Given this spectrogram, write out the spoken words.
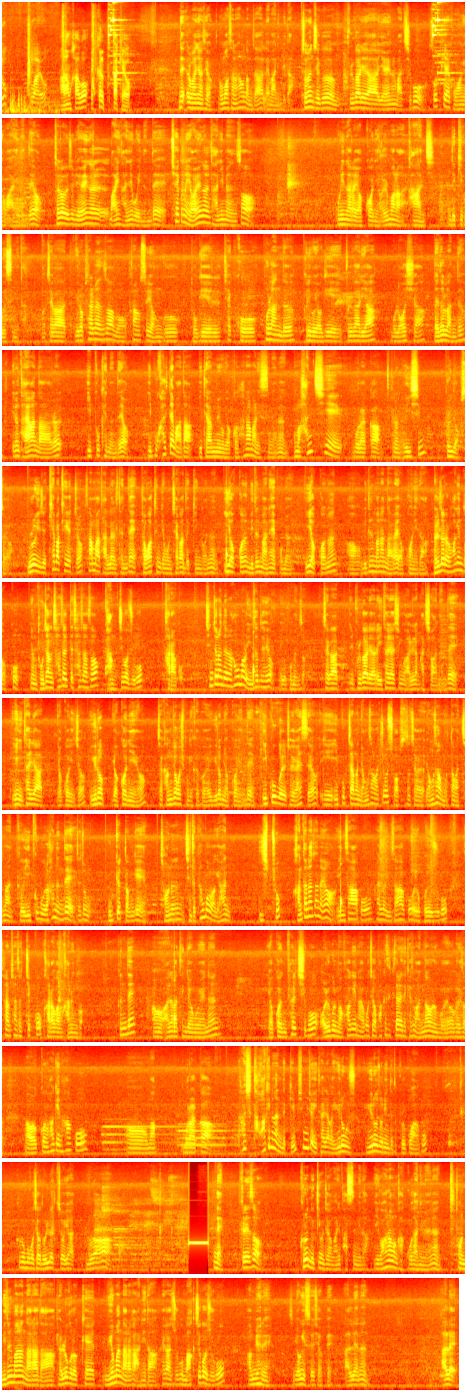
구독, 좋아요. 알람하고 댓글 부탁해요. 네, 여러분 안녕하세요. 로마 사는 한국 남자 레만입니다. 저는 지금 불가리아 여행을 마치고 소피아 공항에 와 있는데요. 제가 요즘 여행을 많이 다니고 있는데 최근에 여행을 다니면서 우리나라 여권이 얼마나 강한지 느끼고 있습니다. 어, 제가 유럽 살면서 뭐 프랑스, 영국, 독일, 체코, 폴란드 그리고 여기 불가리아, 뭐 러시아, 네덜란드 이런 다양한 나라를 입국했는데요. 입국할 때마다 이 대한민국 여권 하나만 있으면은 정말 한치의 뭐랄까 그런 의심 그런 게 없어요. 물론 이제 케바케겠죠. 사람마다 달라질 텐데 저 같은 경우는 제가 느낀 거는 이 여권은 믿을만해 보면 이 여권은 어, 믿을만한 나라의 여권이다. 별다른 확인도 없고 그냥 도장 찾을 때 찾아서 광 찍어주고 가라고. 친절한 데는 한국말로 인사도 해요. 이거 보면서 제가 이 불가리아를 이탈리아 친구 알리랑 같이 왔는데 얘는 이탈리아 여권이죠. 유럽 여권이에요. 제가 강조하고 싶은 게 그거예요. 유럽 여권인데 입국을 저희가 했어요. 이 입국장은 영상을 찍을 수가 없어서 제가 영상은 못 담았지만 그 입국을 하는데 좀 웃겼던 게 저는 진짜 평범하게 한 20초? 간단하잖아요. 인사하고 헬로 인사하고 이거 보여주고 사람 찾아서 찍고 가라고 하면 가는 거. 근데 어, 알라 같은 경우에는 여권 펼치고 얼굴 막 확인하고 제가 밖에서 기다리는데 계속 안 나오는 거예요. 그래서 막 여권 확인하고 어 막 뭐랄까 사실 다 확인하는 느낌? 심지어 이탈리아가 유로 유로존인데도 불구하고 그거 보고 제가 놀렸죠. 야 뭐야? 네. 그래서 그런 느낌을 제가 많이 받습니다. 이거 하나만 갖고 다니면은 정말 믿을 만한 나라다. 별로 그렇게 위험한 나라가 아니다. 해가지고 막 찍어주고 반면에 여기 있어요 제 옆에 알레는 알레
